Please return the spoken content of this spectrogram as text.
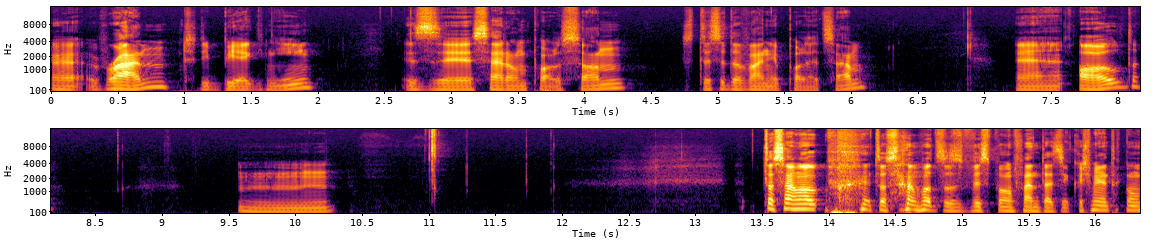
E, Run, czyli Biegnij z Sarą Paulson, zdecydowanie polecam. E, Old. Mm, to samo, to samo co z Wyspą Fantazji. Jakoś miałem taką,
